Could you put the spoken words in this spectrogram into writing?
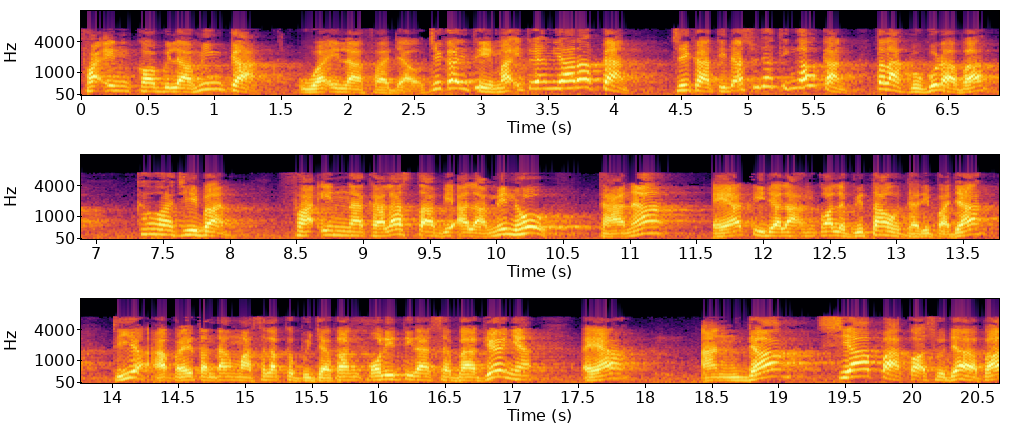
Fa in qabila minka wa ila fadau. Jika diterima itu yang diharapkan. Jika tidak sudah tinggalkan. Telah gugur apa? Kewajiban. Fa innaka lasta bi alaminhu karena ya tidaklah engkau lebih tahu daripada dia apalagi tentang masalah kebijakan politik dan sebagainya. Ya, Anda siapa kok sudah apa?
